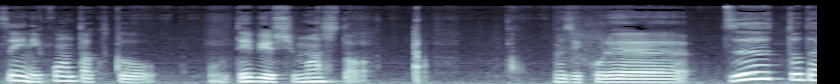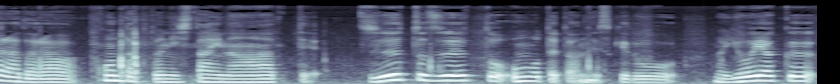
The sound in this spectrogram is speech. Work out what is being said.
ついにコンタクトをデビューしました。マジこれずっとダラダラコンタクトにしたいなーってずっとずっと思ってたんですけど、まあ、ようやく、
